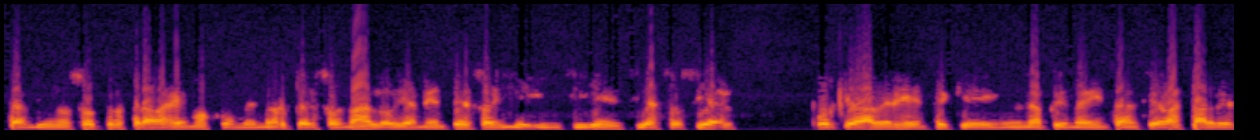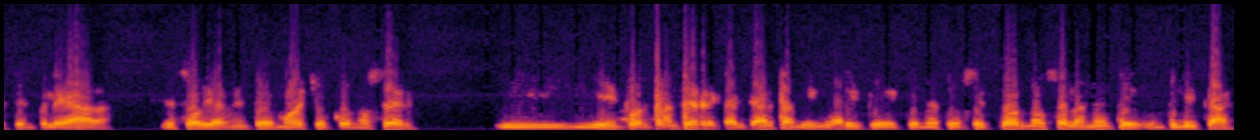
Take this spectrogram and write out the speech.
también nosotros trabajemos con menor personal. Obviamente eso hay incidencia social porque va a haber gente que en una primera instancia va a estar desempleada. Eso obviamente hemos hecho conocer. Y, es importante recalcar también, Gary, que, que nuestro sector no solamente implica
